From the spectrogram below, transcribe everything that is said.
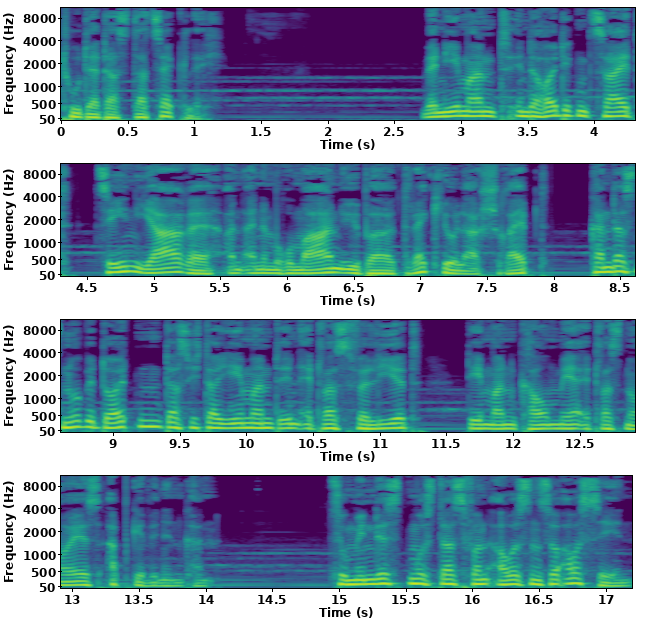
tut er das tatsächlich. Wenn jemand in der heutigen Zeit zehn Jahre an einem Roman über Dracula schreibt, kann das nur bedeuten, dass sich da jemand in etwas verliert, dem man kaum mehr etwas Neues abgewinnen kann. Zumindest muss das von außen so aussehen.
